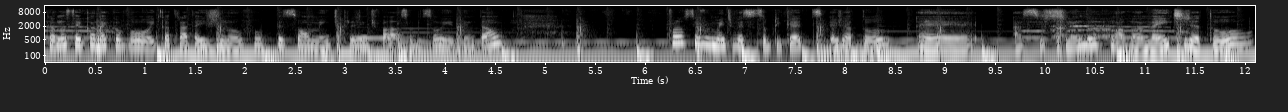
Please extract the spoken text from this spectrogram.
que eu não sei quando é que eu vou encontrar Thaís de novo pessoalmente pra gente falar sobre Soita. Então, possivelmente vai ser sobre Guts. Eu já tô é, assistindo novamente, já tô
